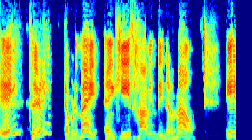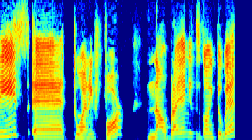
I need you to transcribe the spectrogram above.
8.30 every day and he is having dinner now. It is uh, 24. Now Brian is going to bed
